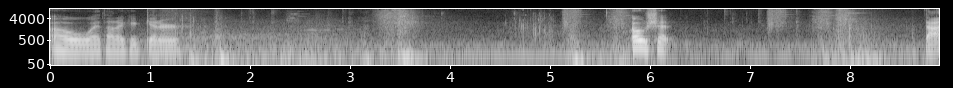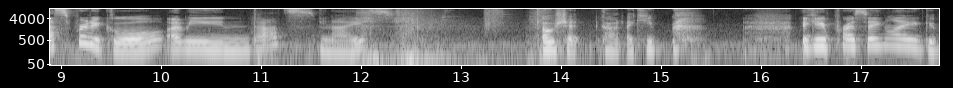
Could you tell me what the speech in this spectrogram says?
Oh, I thought I could get her. Oh, shit. That's pretty cool. I mean, that's nice. Oh, shit. God, I keep... I keep pressing, like,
